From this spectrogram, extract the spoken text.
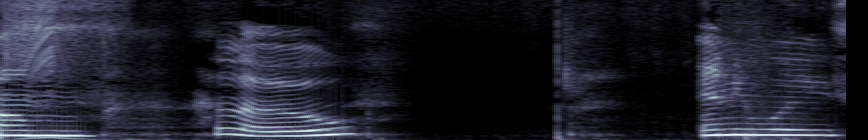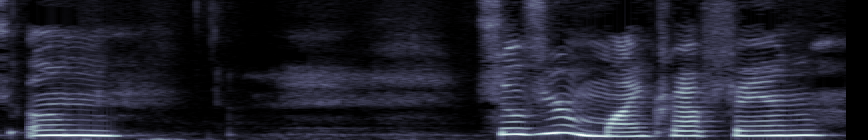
Um, hello. Anyways, um, so if you're a Minecraft fan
